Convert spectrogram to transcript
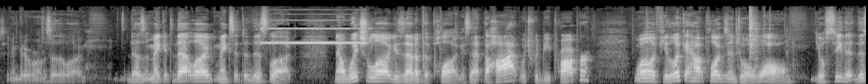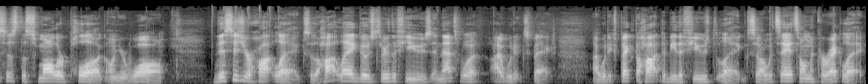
see if I can get over on this other lug. It doesn't make it to that lug, makes it to this lug. Now which lug is that of the plug? Is that the hot, which would be proper? Well, if you look at how it plugs into a wall, you'll see that this is the smaller plug on your wall. This is your hot leg. So the hot leg goes through the fuse and that's what I would expect. I would expect the hot to be the fused leg. So I would say it's on the correct leg.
